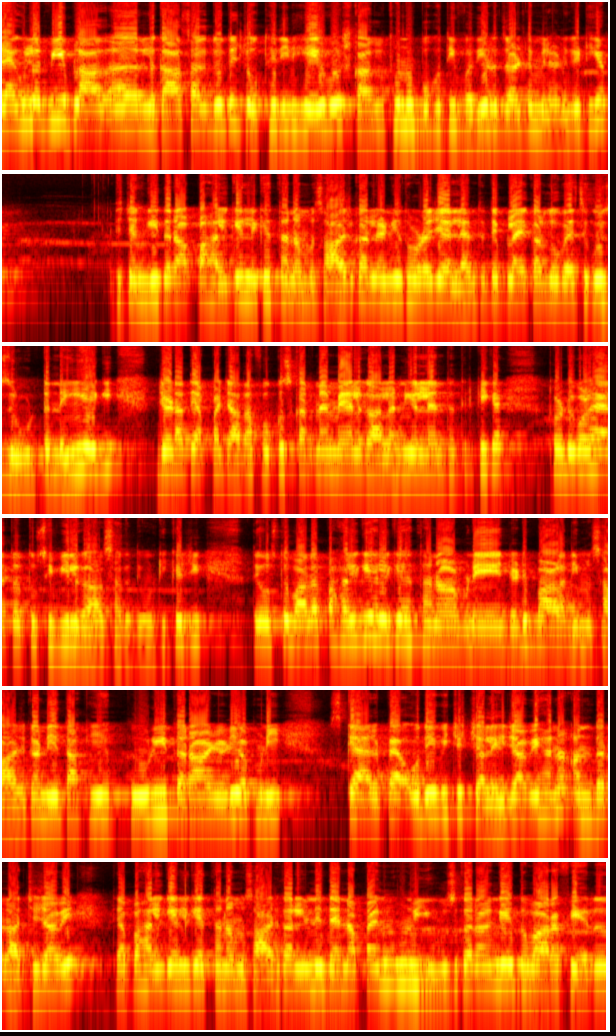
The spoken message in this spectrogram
ਰੈਗੂਲਰ ਵੀ apply- ਲਗਾ ਸਕਦੇ ਹੋ ਤੇ ਚੌਥੇ ਦਿਨ ਹੇਅਰ ਵਾਸ਼ ਕਰ ਲਓ, ਤੁਹਾਨੂੰ ਬਹੁਤ ਹੀ ਵਧੀਆ ਰਿਜ਼ਲਟ ਮਿਲਣਗੇ, ਠੀਕ ਹੈ? ਤੇ ਚੰਗੀ ਤਰ੍ਹਾਂ ਆਪਾਂ ਹਲਕੇ ਹਲਕੇ ਹੱਥਾਂ ਨਾਲ ਮਸਾਜ ਕਰ ਲੈਣੀ ਹੈ ਥੋੜਾ ਜਿਹਾ ਲੈਂਥ ਤੇ ਅਪਲਾਈ ਕਰ ਦਿਓ ਵੈਸੇ ਕੋਈ ਜ਼ਰੂਰਤ ਨਹੀਂ ਹੈਗੀ, ਜਿਹੜਾ ਤੇ ਆਪਾਂ ਜ਼ਿਆਦਾ ਫੋਕਸ ਕਰਨਾ ਹੈ, ਮੈਂ ਲਗਾ ਲੈਣੀ ਹੈ ਲੈਂਥ ਤੇ, ਠੀਕ ਹੈ? ਤੁਹਾਡੇ ਕੋਲ ਹੈ ਤਾਂ ਤੁਸੀਂ ਵੀ ਲਗਾ ਸਕਦੇ ਹੋ, ਠੀਕ ਹੈ ਜੀ? ਤੇ ਉਸ ਤੋਂ ਬਾਅਦ ਆਪਾਂ ਹਲਕੇ ਹਲਕੇ ਹੱਥਾਂ ਨਾਲ ਆਪਣੇ ਜਿਹੜੇ ਵਾਲਾਂ ਦੀ ਮਸਾਜ ਕਰਨੀ ਹੈ, ਤਾਂ ਕਿ ਇਹ ਪੂਰੀ ਤਰ੍ਹਾਂ ਜਿਹੜੀ ਆਪਣੀ ਸਕੈਲਪ ਹੈ, ਉਹਦੇ ਵਿੱਚ ਚਲੇ ਜਾਵੇ, ਹਨਾ, ਅੰਦਰ ਰਚ ਜਾਵੇ, ਤੇ ਆਪਾਂ ਹਲਕੇ ਹਲਕੇ ਹੱਥਾਂ ਨਾਲ ਮਸਾਜ ਕਰ ਲੈਣੀ ਦੈਨ ਆਪਾਂ ਇਹਨੂੰ ਹੁਣ ਯੂਜ਼ ਕਰਾਂਗੇ, ਦੁਬਾਰਾ ਫੇਰ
